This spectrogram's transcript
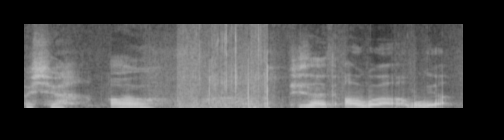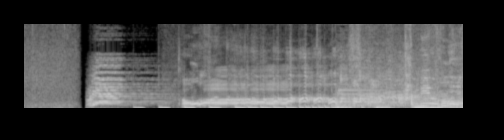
몇 시야? 아유. 씻어야 돼. 아이고야, 목이야. 담비 형님.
